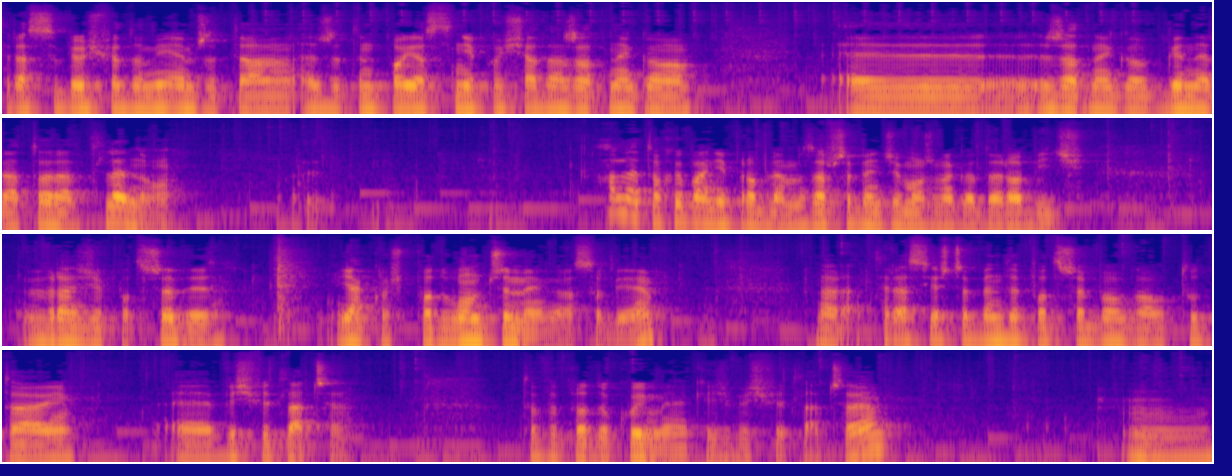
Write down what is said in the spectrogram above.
Teraz sobie uświadomiłem, że, ta, że ten pojazd nie posiada żadnego, e, żadnego generatora tlenu. Ale to chyba nie problem. Zawsze będzie można go dorobić w razie potrzeby. Jakoś podłączymy go sobie. Dobra, teraz jeszcze będę potrzebował tutaj e, wyświetlacze. To wyprodukujmy jakieś wyświetlacze. Mm.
